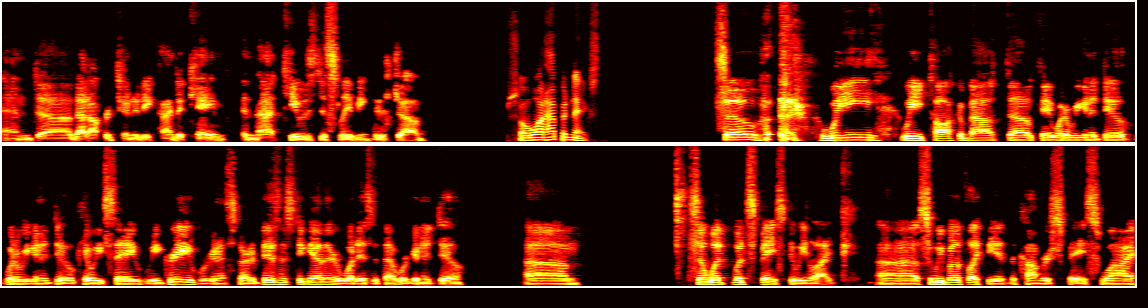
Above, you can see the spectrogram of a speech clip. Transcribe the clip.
and uh, that opportunity kind of came in that he was just leaving his job so what happened next so we we talk about uh, okay what are we going to do what are we going to do okay we say we agree we're going to start a business together what is it that we're going to do um, so what what space do we like uh, so we both like the the commerce space. Why?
